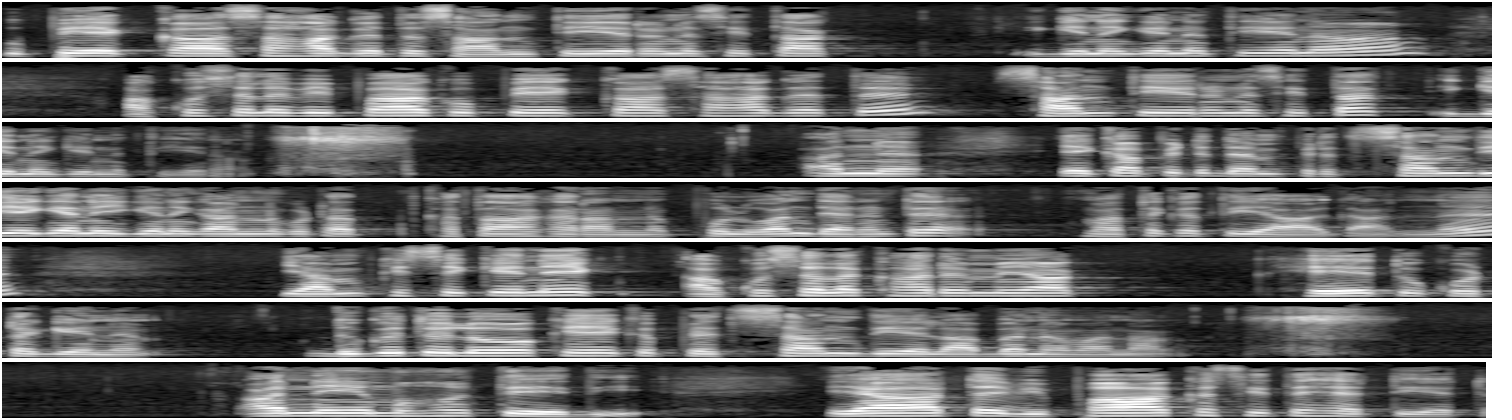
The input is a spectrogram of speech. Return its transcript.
උපේක්ඛා සහගත සන්තීර්ණ සිතක් ඉගෙනගෙන තියනවා අකුසල විපාක උපේක්ඛා සහගත සන්තීර්ණ සිතක් ඉගෙනගෙන තියෙනවා. අන්න ඒක අපිට දැන් ප්‍රතිසන්දිය ගැන ඉගෙන ගන්නකොටත් කතා කරන්න පුළුවන් දැනට මතක තියාගන්න යම් කෙනෙක් අකුසල කර්මයක් හේතු කොටගෙන දුගත ලෝකයක ප්‍රතිසන්දිය ලබනවා නම් අනේ මොහොතේදී එයාට විපාක සිත හැටියට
